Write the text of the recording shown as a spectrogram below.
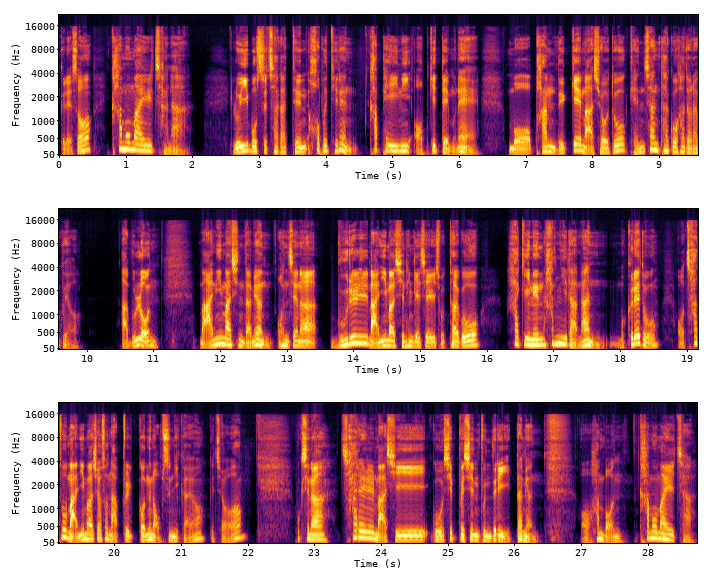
그래서 카모마일 차나 루이보스 차 같은 허브티는 카페인이 없기 때문에 뭐 밤 늦게 마셔도 괜찮다고 하더라고요. 아, 물론 많이 마신다면 언제나 물을 많이 마시는 게 제일 좋다고 하기는 합니다만 뭐 그래도 어, 차도 많이 마셔서 나쁠 거는 없으니까요. 그죠? 혹시나 차를 마시고 싶으신 분들이 있다면 어, 한번 카모마일 차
